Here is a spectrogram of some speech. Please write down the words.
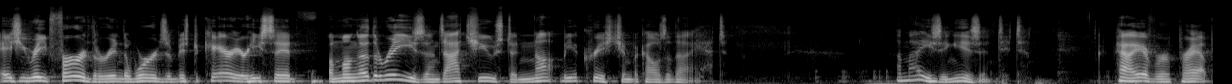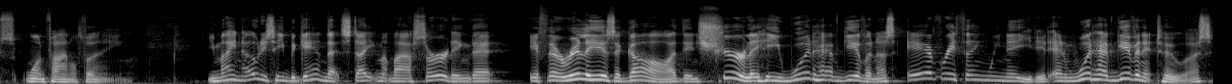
as you read further in the words of Mr. Carrier, he said, among other reasons, I choose to not be a Christian because of that. Amazing, isn't it? However, perhaps one final thing. You may notice he began that statement by asserting that if there really is a God, then surely He would have given us everything we needed and would have given it to us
